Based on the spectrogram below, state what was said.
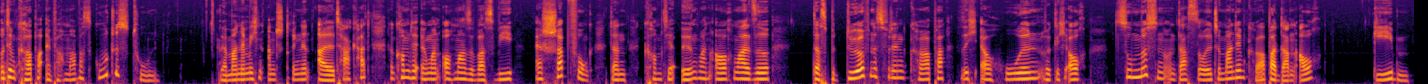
Und dem Körper einfach mal was Gutes tun. Wenn man nämlich einen anstrengenden Alltag hat, dann kommt ja irgendwann auch mal sowas wie Erschöpfung. Dann kommt ja irgendwann auch mal so das Bedürfnis für den Körper, sich erholen, wirklich auch zu müssen. Und das sollte man dem Körper dann auch geben.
